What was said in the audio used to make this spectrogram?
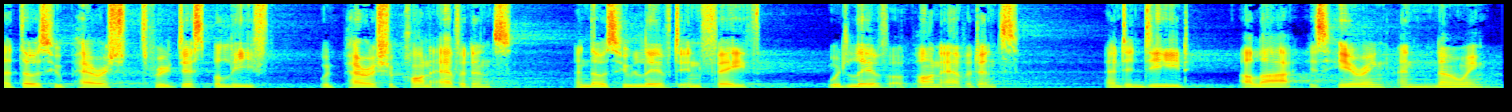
that those who perished through disbelief would perish upon evidence, and those who lived in faith would live upon evidence. And indeed, Allah is hearing and knowing.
